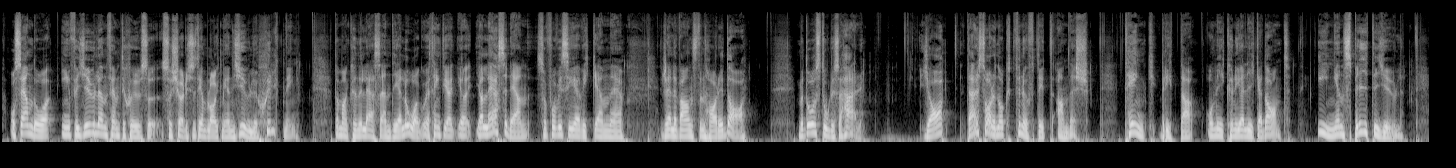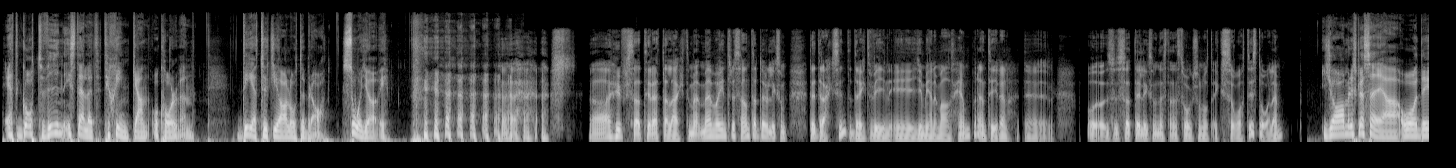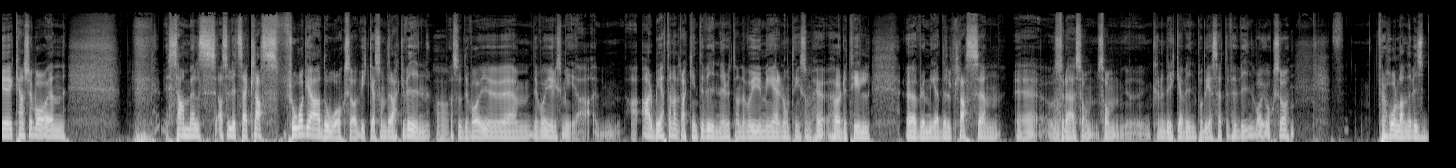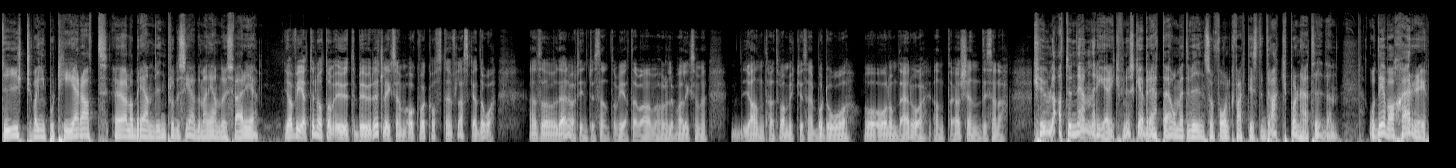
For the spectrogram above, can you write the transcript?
Och sen då, inför julen 57 så, så körde Systembolaget med en julskyltning där man kunde läsa en dialog och jag tänkte jag, jag, jag läser den så får vi se vilken eh, relevans den har idag. Men då stod det så här. Ja, där sa du något förnuftigt, Anders. Tänk, Britta, om vi kunde göra likadant. Ingen sprit i jul. Ett gott vin istället till skinkan och korven. Det tycker jag låter bra. Så gör vi. ja, hyfsat tillrättalagt. Men, men vad intressant att det liksom, det dracks inte direkt vin i gemene mans hem på den tiden. Eh, och, så, så, att det liksom nästan såg som något exotiskt då, eller? Ja, men det skulle jag säga. Och det kanske var en samhälls, alltså lite så här klassfråga då också, vilka som drack vin. Ja. Alltså det var ju, ehm, det var ju liksom, arbetarna drack inte viner utan det var ju mer någonting som hö, hörde till övre medelklassen eh, och sådär som, som eh, kunde dricka vin på det sättet. För vin var ju också förhållandevis dyrt, var importerat. Öl och brännvin producerade man ändå i Sverige. Jag vet du något om utbudet liksom och vad kostar en flaska då? Alltså det hade varit intressant att veta vad, vad, vad liksom, jag antar att det var mycket så här Bordeaux och, och de där då, antar jag, kändisarna. Kul att du nämner det Erik, för nu ska jag berätta om ett vin som folk faktiskt drack på den här tiden. Och det var sherry.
